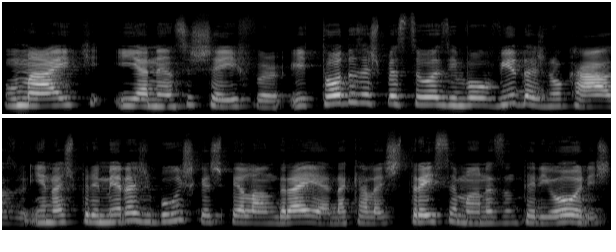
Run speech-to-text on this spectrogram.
o Mike e a Nancy Schaefer e todas as pessoas envolvidas no caso e nas primeiras buscas pela Andrea naquelas três semanas anteriores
